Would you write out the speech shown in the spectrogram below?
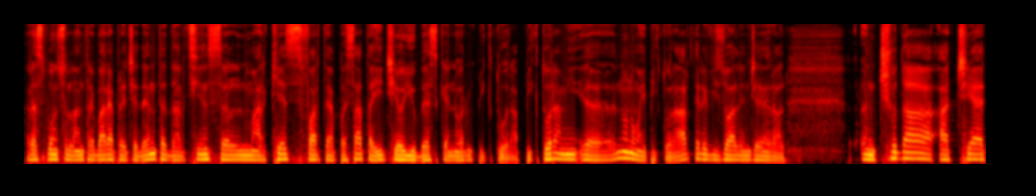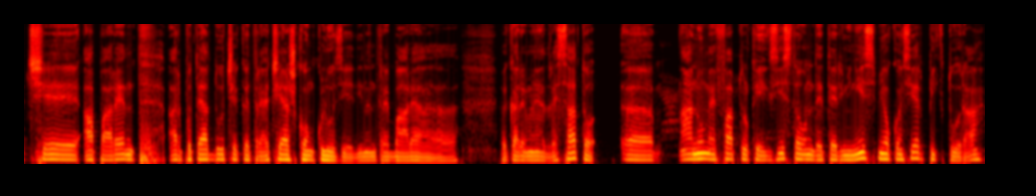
răspunsul la întrebarea precedentă, dar țin să-l marchez foarte apăsat aici. Eu iubesc enorm pictura. Pictura, uh, nu numai pictura, artele vizuale în general în ciuda a ceea ce aparent ar putea duce către aceeași concluzie din întrebarea pe care mi-ai adresat-o, uh, anume faptul că există un determinism, eu consider pictura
